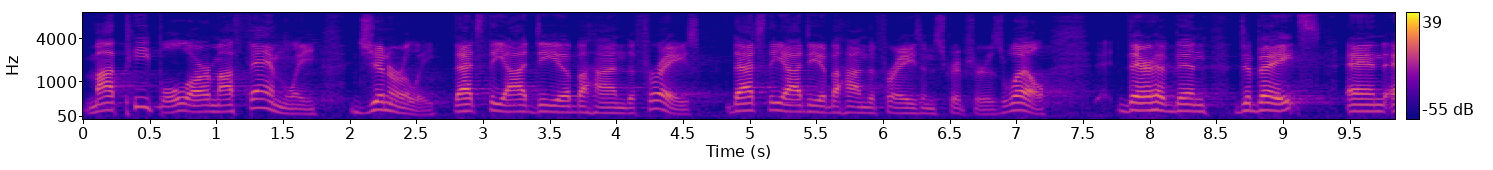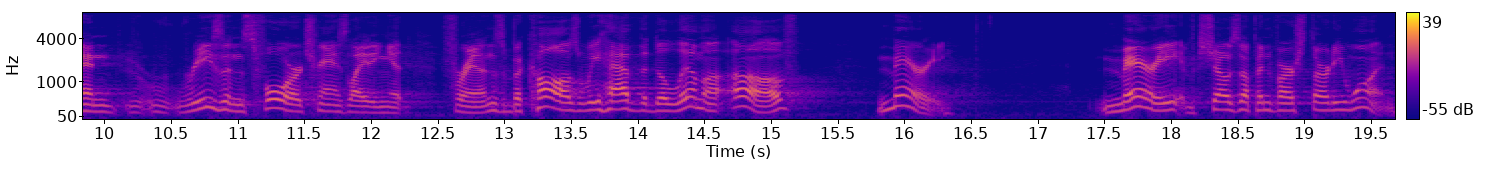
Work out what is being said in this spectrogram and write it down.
My people are my family, generally. That's the idea behind the phrase. That's the idea behind the phrase in Scripture as well. There have been debates and, and reasons for translating it friends because we have the dilemma of Mary. Mary shows up in verse 31.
